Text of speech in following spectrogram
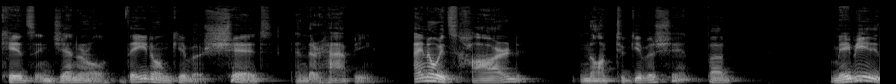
kids in general, they don't give a shit and they're happy. I know it's hard not to give a shit, but maybe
